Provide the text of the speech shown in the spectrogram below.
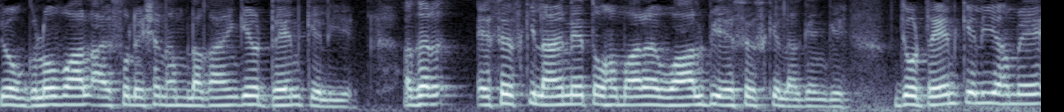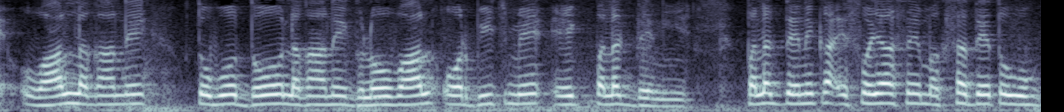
जो ग्लो वाल आइसोलेशन हम लगाएँगे ड्रेन के लिए। अगर एसएस की लाइन है तो हमारा वाल भी एसएस के लगेंगे। जो ड्रेन के लिए हमें वाल लगाने तो वो दो लगाने ग्लो वाल और बीच में एक पलक देनी है। पलक देने का इस वजह से मकसद है तो वो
